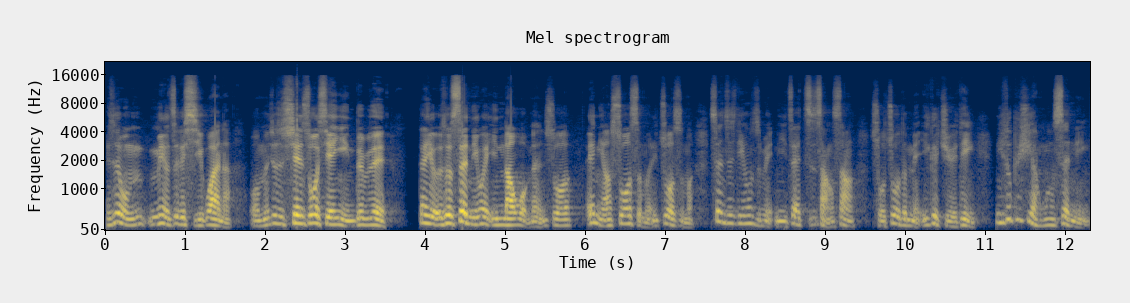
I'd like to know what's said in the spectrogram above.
可是我们没有这个习惯呢，我们就是先说先引，对不对？但有的时候，圣灵会引导我们说：“哎，你要说什么？你做什么？甚至弟兄姊妹，你在职场上所做的每一个决定，你都必须仰望圣灵。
